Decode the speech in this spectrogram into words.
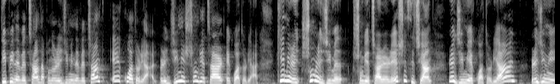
tipin e veçantë apo në regjimin e veçantë ekuatorial, regjimi shumë vjeçar ekuatorial. Kemi re, shumë regjime shumë vjeçare reshjesh, siç janë regjimi ekuatorial, regjimi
